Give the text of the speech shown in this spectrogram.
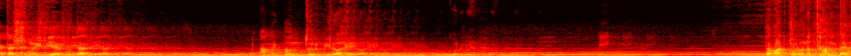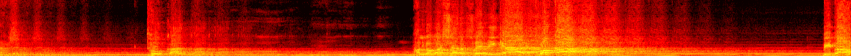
একটা সুই দিয়ে ফুটা দিয়ে আমি বন্ধুর বিরহে করবে না। তোমার জন্য থামবে না। ধোকা। ভালোবাসার প্রেমিকা, ধোকা। বিবাহ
